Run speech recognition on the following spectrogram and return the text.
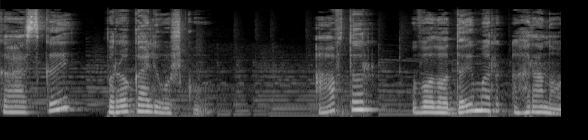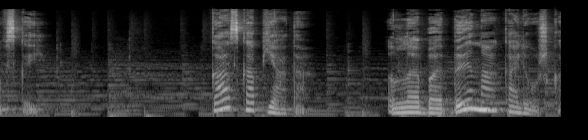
Казки про калюшку. Автор Володимир Грановський. Казка п'ята. Лебедина калюшка.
